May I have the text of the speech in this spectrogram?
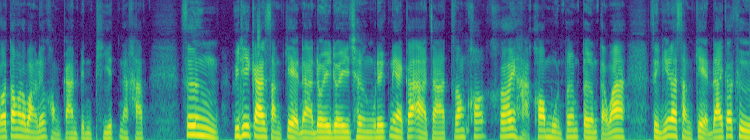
ก็ต้องระวังเรื่องของการเป็นพิษนะครับ ซึ่งวิธีการสังเกตนะโดยโดยเชิงลึกเนี่ยก็อาจจะต้องค่อยหาข้อมูลเพิ่มเติม แต่ว่าสิ่งที่เราสังเกตได้ก็คือ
